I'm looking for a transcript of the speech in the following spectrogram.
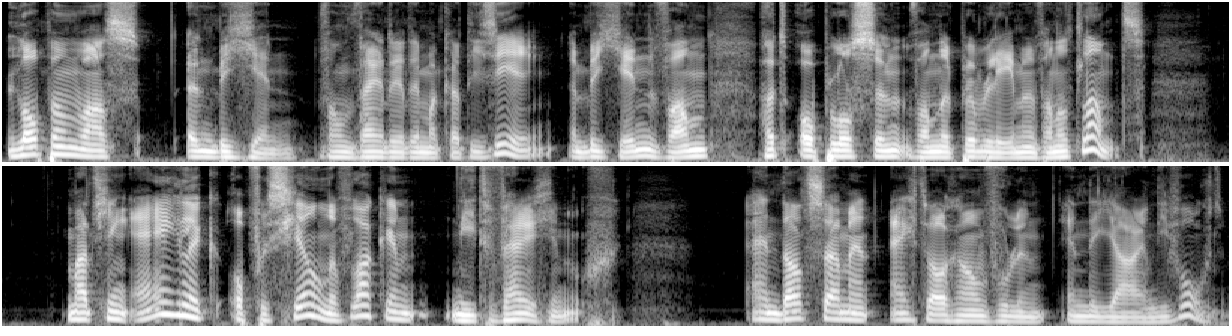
Loppen was een begin van verdere democratisering, een begin van het oplossen van de problemen van het land. Maar het ging eigenlijk op verschillende vlakken niet ver genoeg. En dat zou men echt wel gaan voelen in de jaren die volgden.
